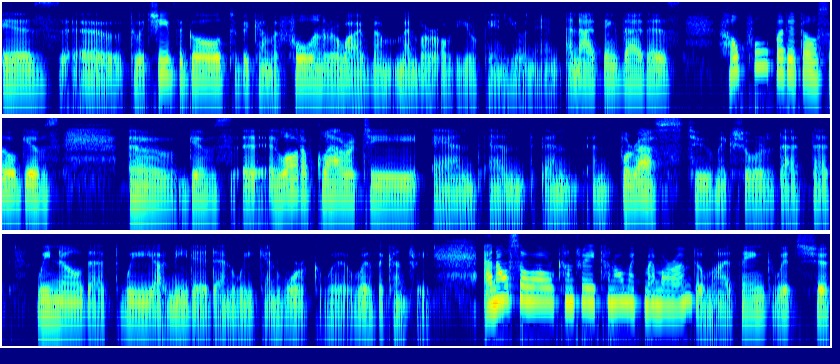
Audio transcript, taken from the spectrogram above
is uh, to achieve the goal to become a full and revived mem- member of the European Union. And I think that is helpful, but it also gives uh, gives a, a, lot of clarity and and and and for us to make sure that that we know that we are needed and we can work with, with the country, and also our country economic memorandum, I think, which uh,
